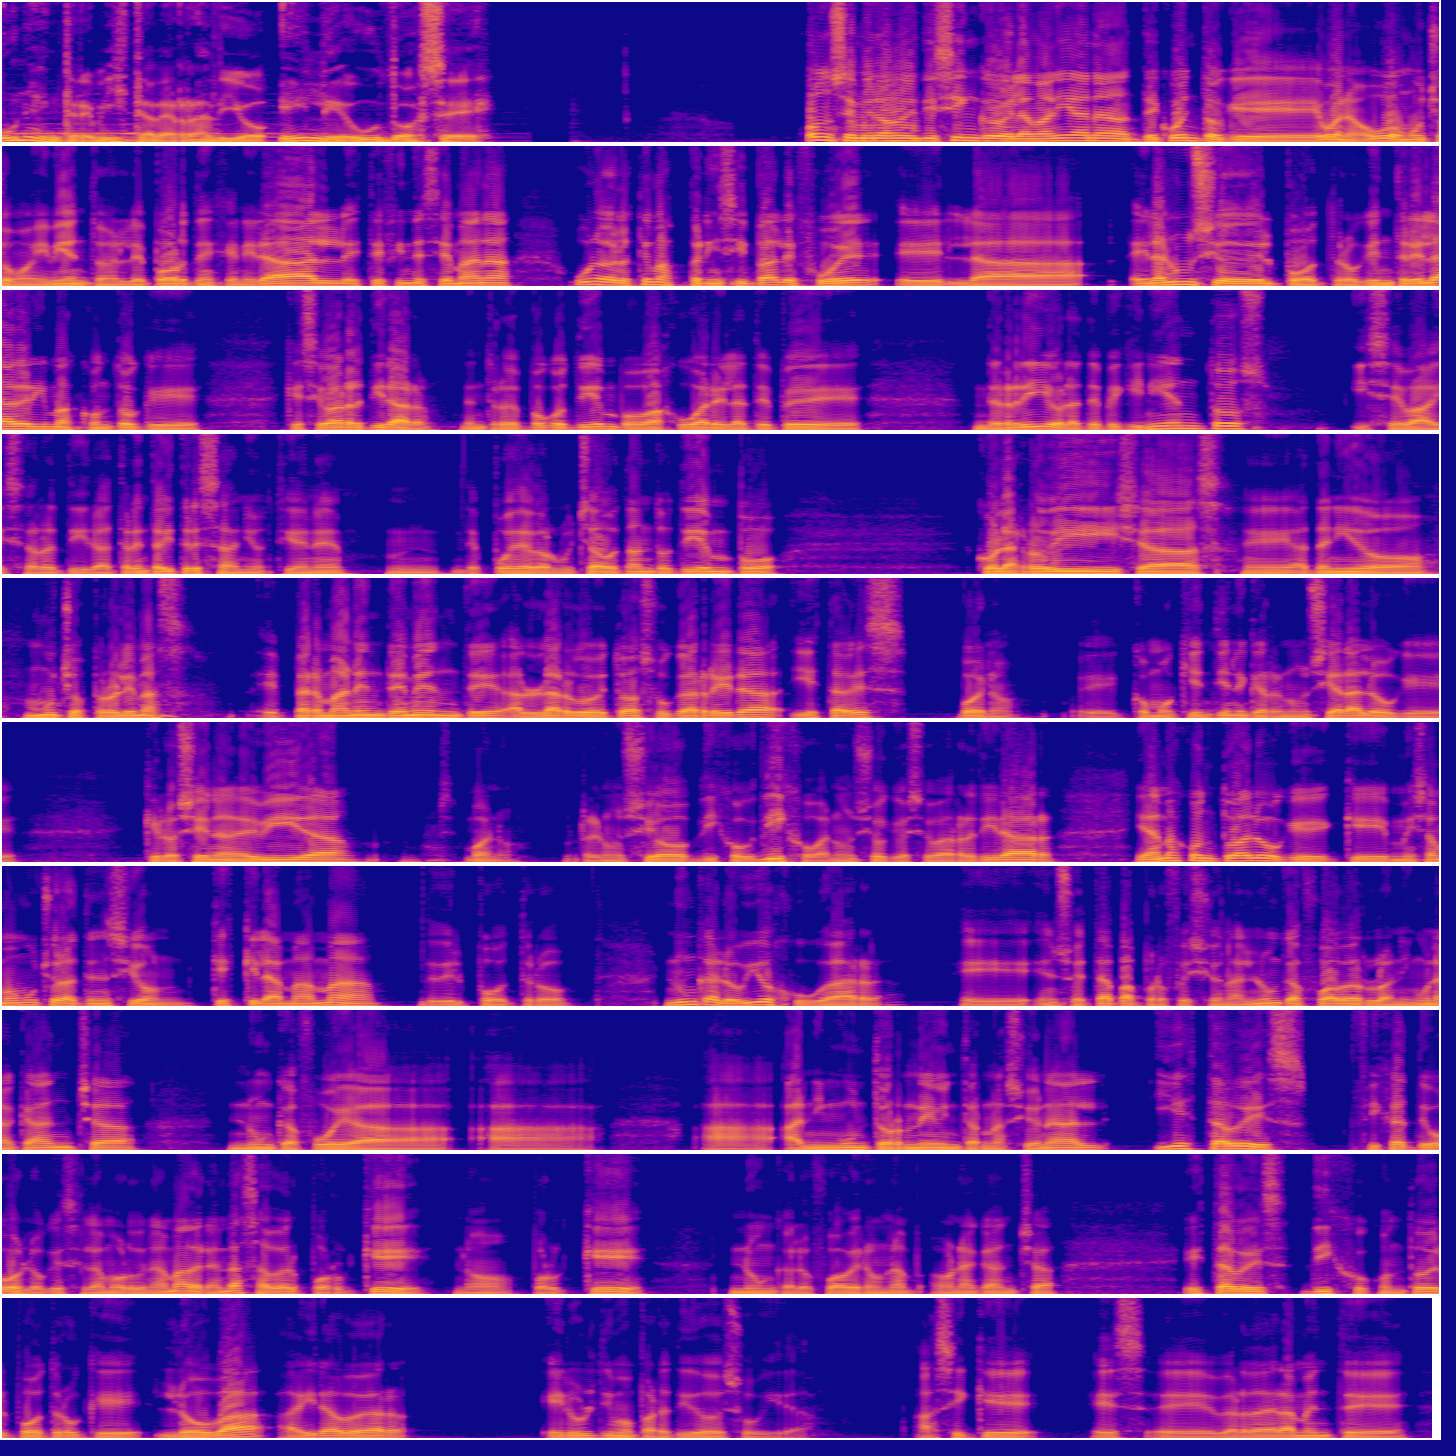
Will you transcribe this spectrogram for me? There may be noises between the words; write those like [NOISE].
Una entrevista de radio LU12. 11 menos 25 de la mañana, te cuento que, bueno, hubo mucho movimiento en el deporte en general. Este fin de semana, uno de los temas principales fue eh, el anuncio del Potro, que entre lágrimas contó que, que, se va a retirar dentro de poco tiempo, va a jugar el ATP de, de Río, el ATP 500, y se va y se retira. 33 años tiene, mm, después de haber luchado tanto tiempo con las rodillas, eh, ha tenido muchos problemas eh, permanentemente a lo largo de toda su carrera y esta vez, bueno, eh, como quien tiene que renunciar a algo que, que, lo llena de vida, bueno, renunció, dijo, dijo, anunció que se va a retirar y además contó algo que, que me llamó mucho la atención, que es que la mamá de Del Potro nunca lo vio jugar en su etapa profesional, nunca fue a verlo a ninguna cancha, nunca fue a, a, a, a ningún torneo internacional y esta vez Fíjate vos lo que es el amor de una madre, andás a ver por qué, ¿no? ¿Por qué nunca lo fue a ver a una, a una cancha? Esta vez dijo con todo el potro que lo va a ir a ver el último partido de su vida. Así que es eh, verdaderamente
